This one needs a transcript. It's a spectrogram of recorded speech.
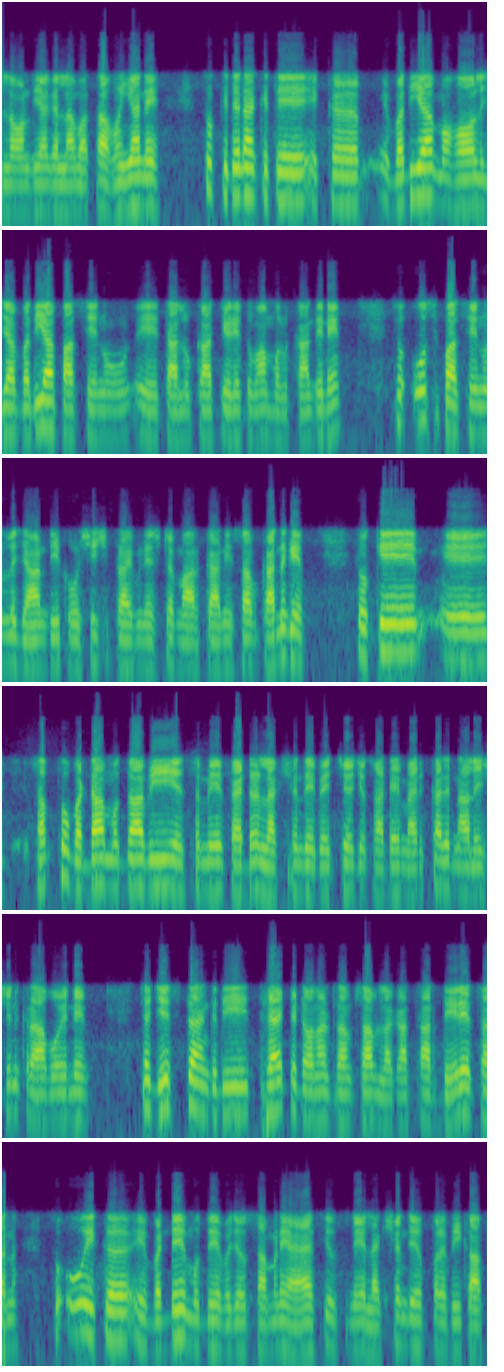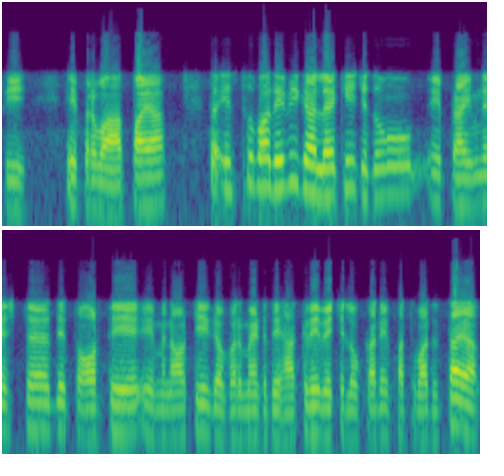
ਲਾਉਣ ਦੀਆਂ ਗੱਲਾਂ ਬਾਤਾਂ ਹੋਈਆਂ ਨੇ। ਸੋ ਕਿਤੇ ਨਾ ਕਿਤੇ ਇੱਕ ਵਧੀਆ ਮਾਹੌਲ ਜਾਂ ਵਧੀਆ ਪਾਸੇ ਨੂੰ ਇਹ ਤਾਲੁਕਾਤ ਜਿਹੜੇ ਦੋਵਾਂ ਮੁਲਕਾਂ ਦੇ ਨੇ, ਸੋ ਉਸ ਪਾਸੇ ਨੂੰ ਲਿਜਾਣ ਦੀ ਕੋਸ਼ਿਸ਼ ਪ੍ਰਾਈਮ ਮਿਨਿਸਟਰ ਮਾਰਕਾਨੀ ਸਾਹਿਬ ਕਰਨਗੇ। ਕਿਉਂਕਿ ਸਭ ਤੋਂ ਵੱਡਾ ਮੁੱਦਾ ਵੀ ਇਸ ਸਮੇਂ ਫੈਡਰਲ ਇਲੈਕਸ਼ਨ ਦੇ ਵਿੱਚ ਜੋ ਸਾਡੇ ਅਮਰੀਕਾ ਦੇ ਨਾਲ ਰਿਲੇਸ਼ਨ ਖਰਾਬ ਹੋਏ ਨੇ ਤੇ ਜਿਸ ਢੰਗ ਦੀ ਥ੍ਰੈਟ ਡੋਨਲਡ ਟਰੰਪ ਸਾਹਿਬ ਲਗਾਤਾਰ ਦੇ ਰਹੇ ਸਨ ਸੋ ਉਹ ਇੱਕ, ਇਹ ਵੱਡੇ ਮੁੱਦੇ ਵਜੋਂ ਸਾਹਮਣੇ ਆਇਆ ਸੀ ਉਸਨੇ ਇਲੈਕਸ਼ਨ ਦੇ ਉੱਪਰ ਵੀ ਕਾਫੀ ਇਹ ਪ੍ਰਭਾਵ ਪਾਇਆ। ਤਾਂ ਇਸ ਤੋਂ ਬਾਅਦ ਇਹ ਵੀ ਗੱਲ ਹੈ ਕਿ ਜਦੋਂ ਇਹ ਪ੍ਰਾਈਮ ਮਿਨਿਸਟਰ ਦੇ ਤੌਰ ਤੇ ਇਹ ਮਿਨੋਰਟੀ ਗਵਰਨਮੈਂਟ ਦੇ ਹੱਕ ਦੇ ਵਿੱਚ ਲੋਕਾਂ ਨੇ ਫਤਵਾ ਦਿੱਤਾ ਆ,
